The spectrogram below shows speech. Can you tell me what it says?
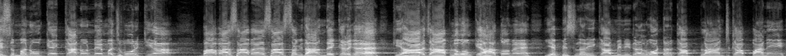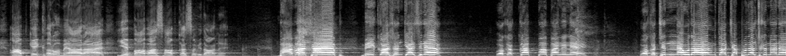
इस मनु के कानून ने मजबूर किया बाबा साहब ऐसा संविधान देकर गए कि आज आप लोगों के हाथों में ये बिस्लरी का मिनरल वाटर का प्लांट का पानी आपके घरों में आ रहा है ये बाबा साहब का संविधान है बाबा साहब मी क्वेश्चन चेसने ఒక గొప్ప పనిని ఒక చిన్న ఉదాహరణతో చెప్పదలుచుకున్నాను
